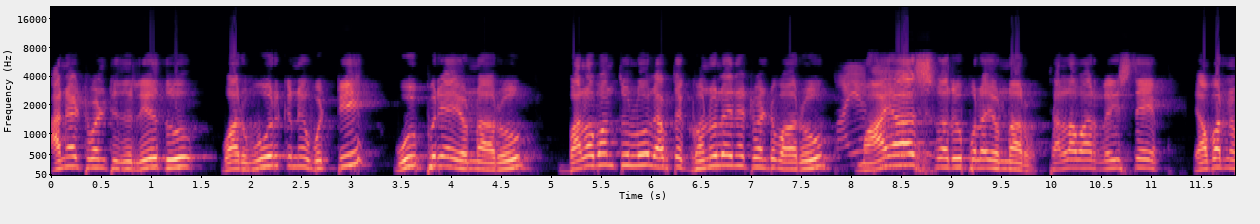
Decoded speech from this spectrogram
అనేటువంటిది లేదు. వారు ఊరికనే ఒట్టి ఊపిరి అయి ఉన్నారు. బలవంతులు లేకపోతే గనులైనటువంటి వారు మాయా మాయా స్వరూపులై ఉన్నారు. తెల్లవారు లేస్తే ఎవరిని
